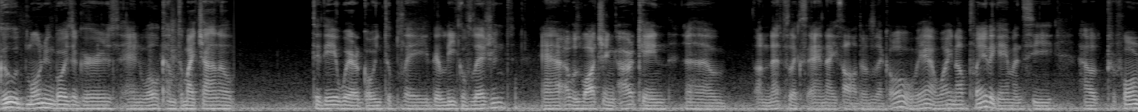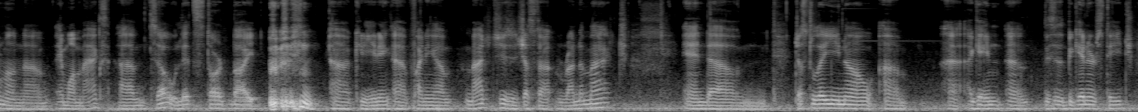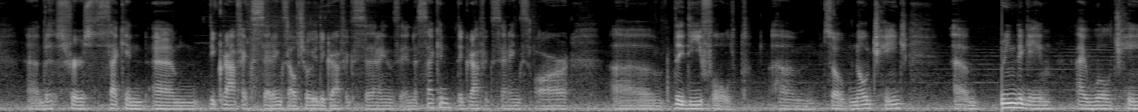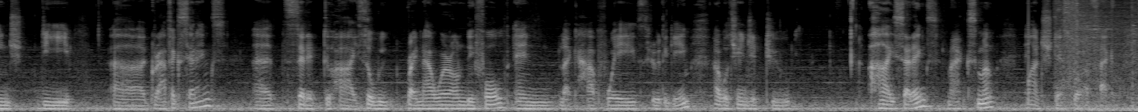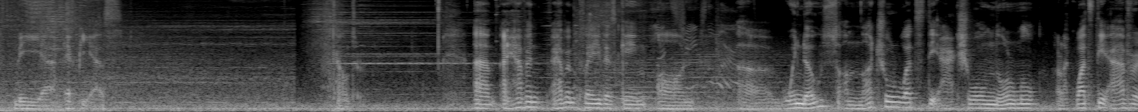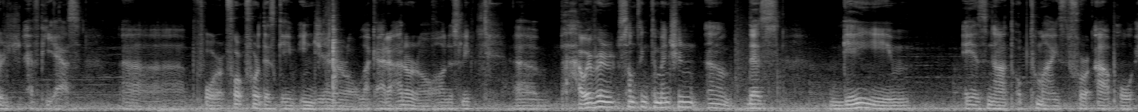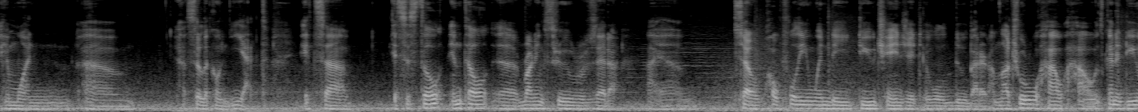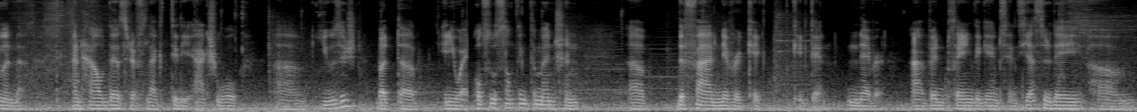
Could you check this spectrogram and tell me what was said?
Good morning boys and girls and welcome to my channel. Today we are going to play the League of Legends. Uh, I was watching Arcane uh, on Netflix and I thought I was like oh yeah why not play the game and see how it perform on um, M1 Max. Um, so let's start by uh, creating uh, finding a match. This is just a random match and um, just to let you know um, uh, again this is beginner stage uh, this first second um, the graphics settings I'll show you the graphics settings in a second. The graphics settings are uh, the default. Um, so no change. Um, during the game I will change the uh, graphics settings uh, set it to high. So we right now we're on default and like halfway through the game I will change it to high settings maximum much this will affect the uh, FPS counter. Um, I haven't I haven't played this game on uh, Windows, so I'm not sure what's the actual normal or like what's the average FPS uh, for for for this game in general. Like I, I don't know honestly. Um, however, something to mention: um, this game is not optimized for Apple M1 um, silicon yet. It's uh, it's still Intel uh, running through Rosetta. I, um, so hopefully when they do change it, it will do better. I'm not sure how, how it's gonna do and, and how this reflects to the actual uh, usage. But uh, anyway, also something to mention, uh, the fan never kicked, kicked in, never. I've been playing the game since yesterday, um,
